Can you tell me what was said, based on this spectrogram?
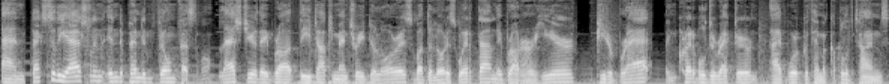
And thanks to the Ashland Independent Film Festival. Last year they brought the documentary Dolores about Dolores Huerta, and they brought her here. Peter Bratt, incredible director. I've worked with him a couple of times.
